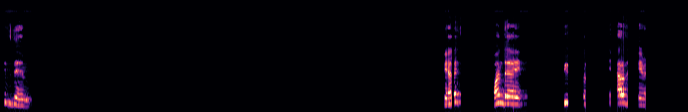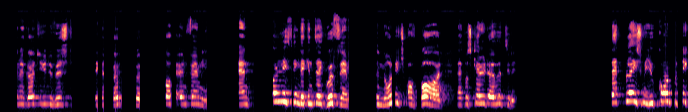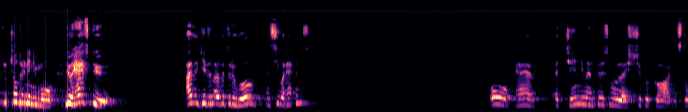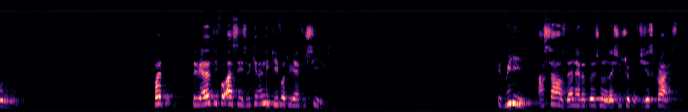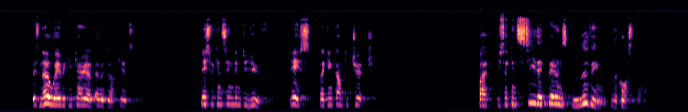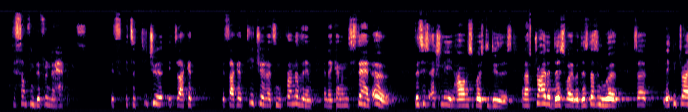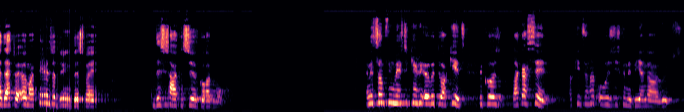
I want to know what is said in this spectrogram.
give them reality. One day, you're going to get out of the area, you're going to go to university, they're going to go to work, start their own family, and the only thing they can take with them is the knowledge of God that was carried over to them. That place where you can't protect your children anymore, you have to either give them over to the world and see what happens, or have a genuine personal relationship with God instilled in them. But the reality for us is we can only give what we have received. If we ourselves don't have a personal relationship with Jesus Christ, there's no way we can carry that over to our kids. Yes, we can send them to youth. Yes, they can come to church. But if they can see their parents living the gospel, there's something different that happens. It's, it's a teacher, it's like a, It's like a teacher that's in front of them and they can understand, oh, this is actually how I'm supposed to do this. And I've tried it this way, but this doesn't work. So let me try that way. Oh, my parents are doing it this way. This is how I can serve God more. And it's something we have to carry over to our kids because, like I said, our kids are not always just going to be under our roofs.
